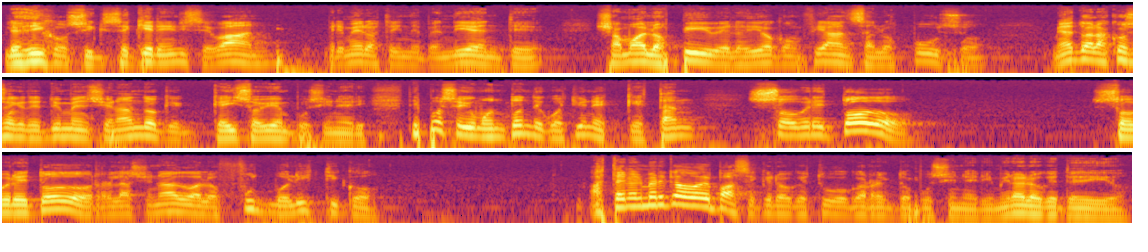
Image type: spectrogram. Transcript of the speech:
les dijo si se quieren ir se van, primero está independiente, llamó a los pibes, les dio confianza, los puso. Mirá todas las cosas que te estoy mencionando que, que hizo bien Pusineri. Después hay un montón de cuestiones que están sobre todo, sobre todo relacionado a lo futbolístico. Hasta en el mercado de pase creo que estuvo correcto Pusineri, mirá lo que te digo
